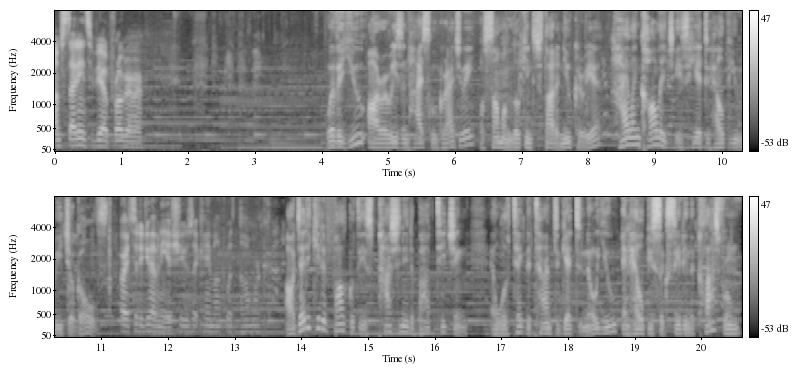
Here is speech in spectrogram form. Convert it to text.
I'm studying to be a programmer. Whether you are a recent high school graduate or someone looking to start a new career, Highline College is here to help you reach your goals. All right, so did you have any issues that came up with the homework? Our dedicated faculty is passionate about teaching and will take the time to get to know you and help you succeed in the classroom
